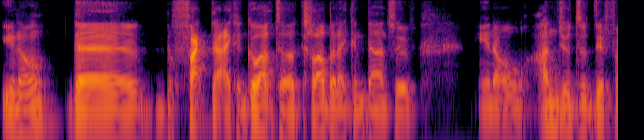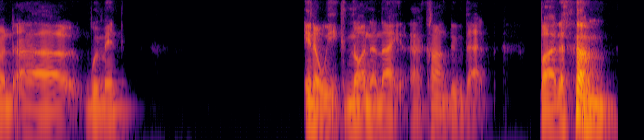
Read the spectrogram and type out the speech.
You know, the the fact that I could go out to a club and I can dance with you know, hundreds of different uh, women in a week, not in a night. I can't do that. But um,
